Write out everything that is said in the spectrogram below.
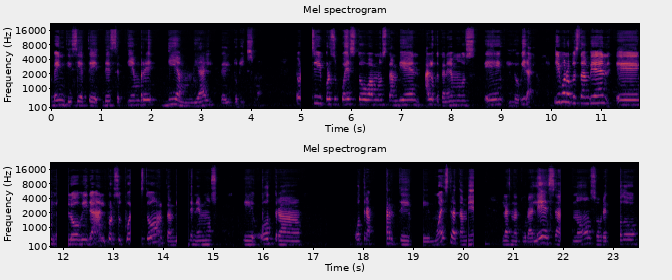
27 de septiembre, Día Mundial del Turismo. sí, por supuesto, vamos también a lo que tenemos en lo viral. Y bueno, pues también en lo viral, por supuesto, también tenemos eh, otra, otra parte muestra también las naturalezas, ¿no? Sobre todo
